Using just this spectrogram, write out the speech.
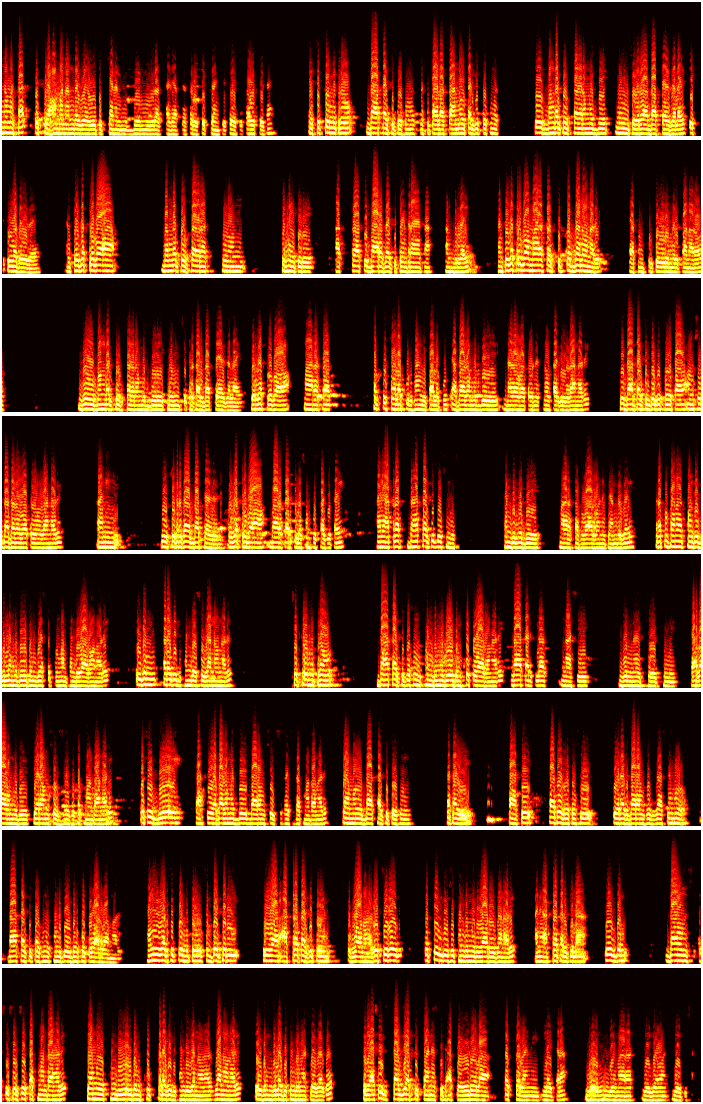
नमस्कार शेतकरी हवामान अंदाज या युट्यूब चॅनलमध्ये मी युवराज खाडे आपल्या सर्व शेतकऱ्यांचे सहसे स्वागत करत आहे. तर शेतकरी मित्र दहा तारखेपासून तसं पाहिला असता नऊ तारखेपासूनच एक बंगालच्या उपसागरामध्ये नवीन चक्र दाब तयार झाला आहे एक चक्रीवादळ आहे. आणि त्याचा प्रभाव हा बंगालच्या उपसागरात चेन्नईकडे अकरा ते बारा तारखेपर्यंत राहण्याचा अंदाज आहे. आणि त्याचा प्रभाव महाराष्ट्रात कितपत जाणवणार आहे. हे आपण पुढच्या व्हिडिओमध्ये पाहणार आहोत. जो बंगालच्या उपसागरामध्ये एक नवीन चक्रकार दाब तयार झाला आहे त्याचा प्रभाव महाराष्ट्रात फक्त सोलापूर सांगली कोल्हापूर या भागामध्ये ढगाळ वातावरण नऊ तारखेला राहणार आहे. ते दहा तारखेपैकी थोडंफार अंशतः ढगाळ वातावरण राहणार आहे. आणि जो चक्रकार दाब तयार झाला आहे, त्याचा प्रभाव बारा तारखेला संपुष्टात येत आहे. आणि अकरा दहा तारखेपासूनच थंडीमध्ये महाराष्ट्रात वाढ होण्याचे अंदाज आहे. तर आपण पाहणार कोणत्या जिल्ह्यामध्ये एकदम जास्त प्रमाणात थंडी वाढ होणार आहे. एकदम कडाक्याची थंडी असे जाणवणार. शेतकरी मित्र दहा तारखेपासून थंडीमध्ये एकदम खूप वाढ होणार आहे. दहा तारखेला नाशिक जुन्नर खेड पुणे या भागामध्ये तेरा अंश सेल्सिअसचे तापमान राहणार आहे. तसेच धुळे साखरे या भागामध्ये बारा अंश सेल्सिअसचे तापमान राहणार आहे. त्यामुळे दहा तारखेपासून सकाळी पहाटे पाच वाजल्यापासून तेरा ते बारा अंश असल्यामुळं दहा तारखेपासून थंडीत एकदम खूप वाढ होणार आहे. आणि वर्षात सध्या तरी अठरा तारखेपर्यंत खूप वाढणार रोजची रोज प्रत्येक दिवशी थंडीमध्ये वाढ होत जाणार आहे आणि अठरा तारखेला एकदम दहा अंश असे सेल्सिअस तापमान राहणार. आहे त्यामुळे थंडी एकदम खूप कडाक्याची थंडी जाणवणार जाणवणार. आहे एकदम गुलाबी थंडी म्हटलं जातं. तरी असेच ताजी अपडेट पाहण्यासाठी आपल्या व्हिडिओला सबस्क्राईब आणि लाईक करा. जय हिंद जय महाराष्ट्र जय जवान जय किसान.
